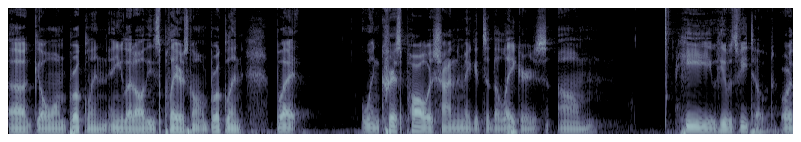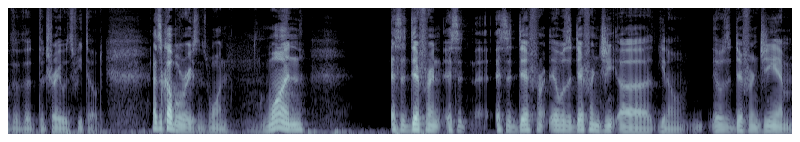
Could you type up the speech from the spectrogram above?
uh, go on Brooklyn and you let all these players go on Brooklyn, but when Chris Paul was trying to make it to the Lakers, um, he he was vetoed or the, the, the trade was vetoed. That's a couple of reasons. One, one, it's a different it's a it's a different it was a different G uh you know it was a different GM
